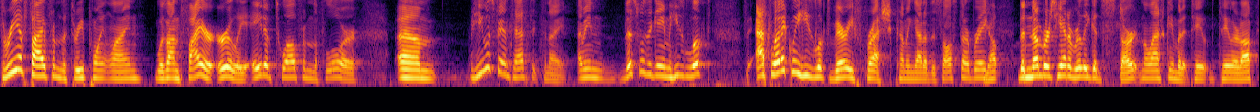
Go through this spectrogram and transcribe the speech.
three of five from the three point line, was on fire early, eight of 12 from the floor. Um, he was fantastic tonight. I mean, this was a game he's looked athletically, he's looked very fresh coming out of this All Star break. Yep. The numbers, he had a really good start in the last game, but it ta- tailored off.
